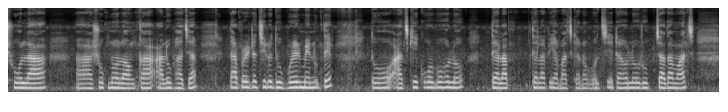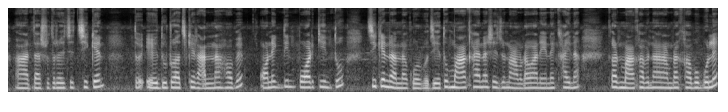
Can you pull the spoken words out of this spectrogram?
ছোলা শুকনো লঙ্কা, আলু ভাজা। তারপরে এটা ছিল দুপুরের মেনুতে। তো আজকে করব হলো তেলা তেলাপিয়া মাছ কেন বলছি? এটা হলো রূপচাঁদা মাছ, আর তার সাথে রয়েছে চিকেন। তো এই দুটো আজকে রান্না হবে। অনেক দিন পর কিন্তু চিকেন রান্না করব। যেহেতু মা খায় না, সেজন্য আমরাও আর এনে খাই না। কারণ মা খাবে না আর আমরা খাব বলে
